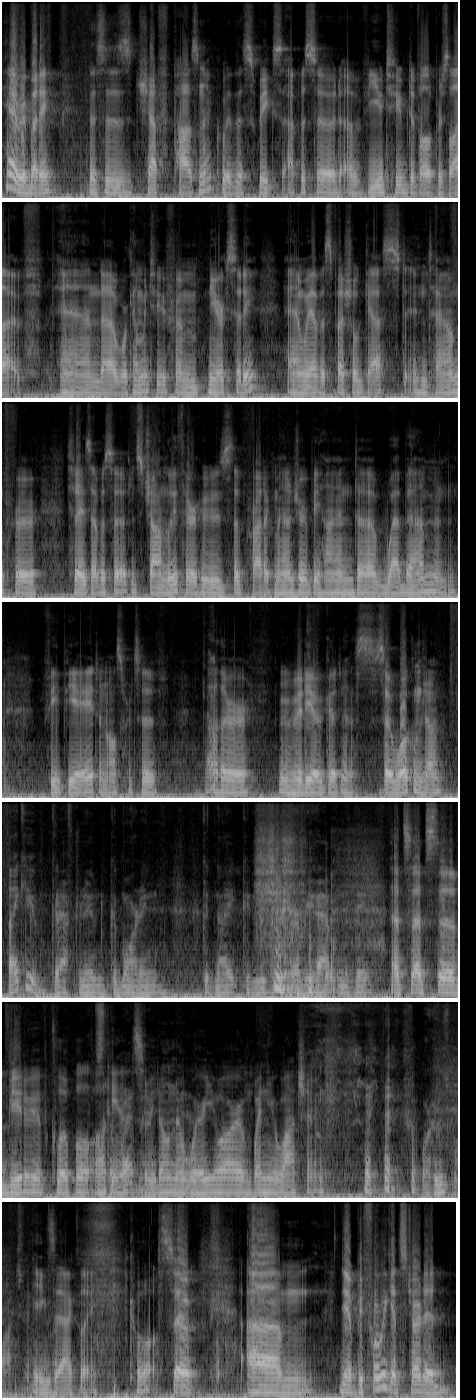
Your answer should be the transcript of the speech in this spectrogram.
Hey everybody, this is Jeff Posnick with this week's episode of YouTube Developers Live. And uh, we're coming to you from New York City, and we have a special guest in town for today's episode. It's John Luther, who's the product manager behind uh, WebM and VP8 and all sorts of other video goodness. So welcome, John. Thank you. Good afternoon, good morning, good night, good evening, wherever you happen to be. That's that's the beauty of global It's audience. web, so we don't know Yeah. where you are and when you're watching. or who's watching. Exactly. Cool. So, um, yeah, before we get started,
